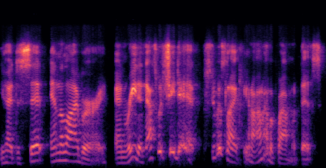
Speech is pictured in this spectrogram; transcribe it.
You had to sit in the library and read it. That's what she did. She was like, you know, I don't have a problem with this.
